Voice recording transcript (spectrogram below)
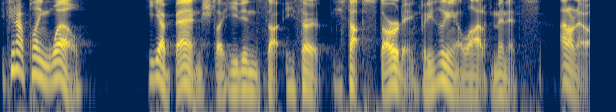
if you're not playing well, he got benched. Like he didn't stop. He started. He stopped starting, but he's looking a lot of minutes. I don't know.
